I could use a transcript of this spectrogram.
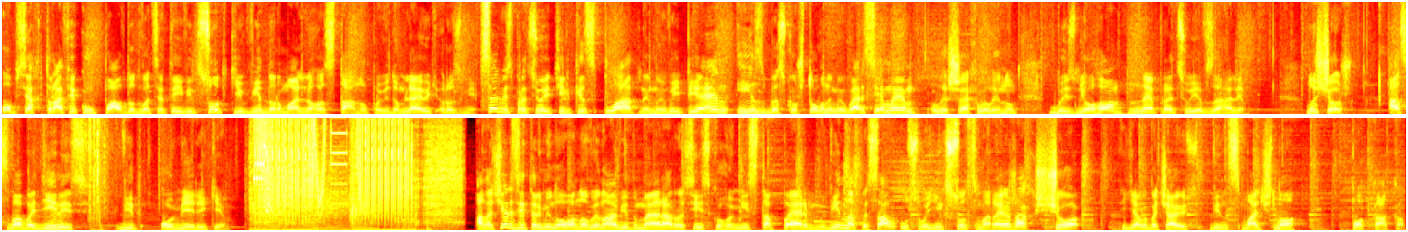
Обсяг трафіку впав до 20% від нормального стану. Повідомляють розмі. Сервіс працює тільки з платними VPN і з безкоштовними версіями лише хвилину. Без нього не працює взагалі. Ну що ж, освободілись від Америки. А на черзі термінова новина від мера російського міста Перм. Він написав у своїх соцмережах, що я вибачаюсь, він смачно покакав.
